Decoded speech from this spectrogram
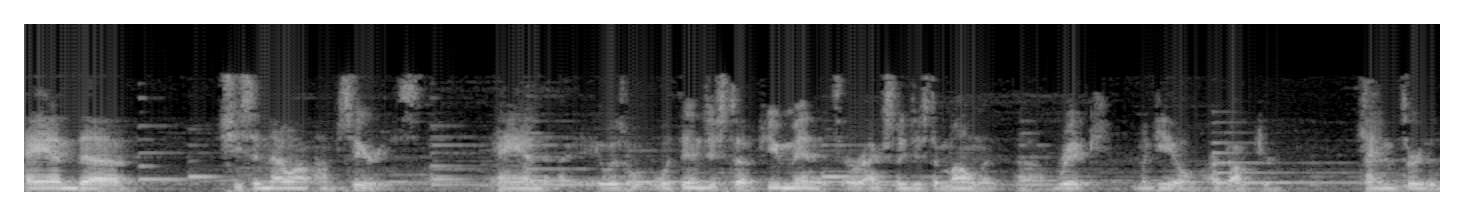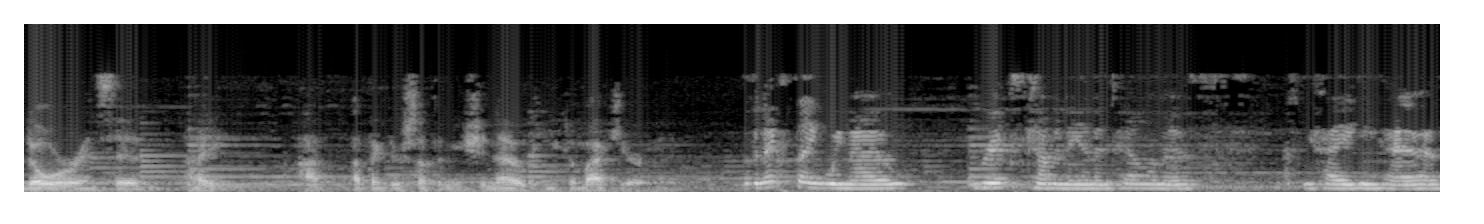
And uh, she said, No, I'm serious. And it was within just a few minutes, or actually just a moment, uh, Rick McGill, our doctor, came through the door and said, Hey, I, I think there's something you should know. Can you come back here a minute? The next thing we know, Rick's coming in and telling us, hey, he has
